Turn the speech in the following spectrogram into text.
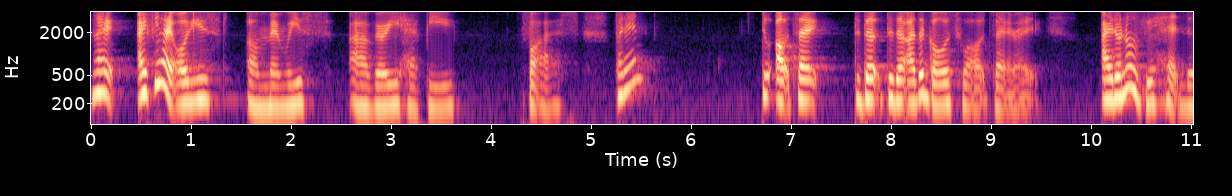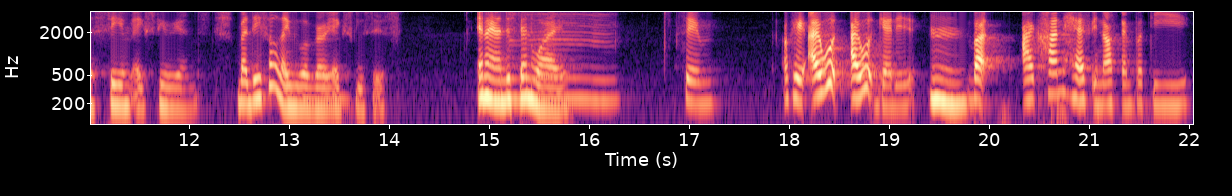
like I feel like all these um, memories are very happy for us. But then to outside to the to the other girls who are outside, right? I don't know if you had the same experience, but they felt like we were very exclusive. And I understand why. Mm, same. Okay, I would I would get it, Mm. but I can't have enough empathy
